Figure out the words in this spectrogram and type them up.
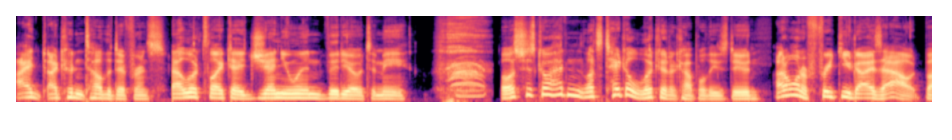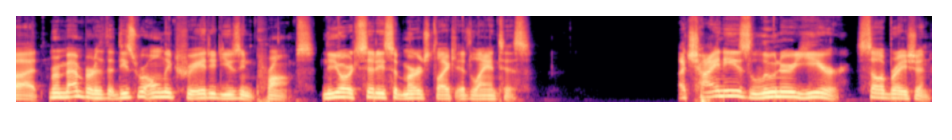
I, I couldn't tell the difference. That looked like a genuine video to me. but let's just go ahead and let's take a look at a couple of these, dude. I don't want to freak you guys out, but remember that these were only created using prompts. New York City submerged like Atlantis a Chinese Lunar Year celebration.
